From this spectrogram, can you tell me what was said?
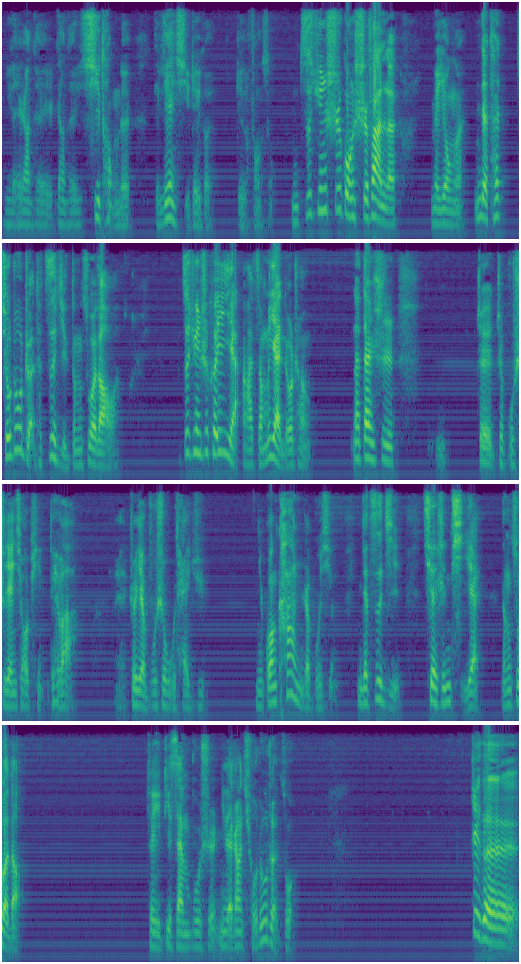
你得让他让他系统的得练习这个这个放松。你咨询师光示范了没用啊，你得他求助者他自己能做到啊，咨询师可以演啊，怎么演都成。那但是，这这不是演小品对吧？这也不是舞台剧，你光看着不行，你得自己切身体验，能做到。所以第三步是你得让求助者做。这个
